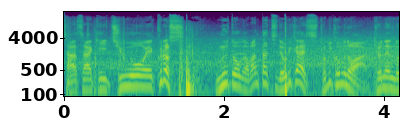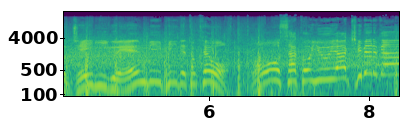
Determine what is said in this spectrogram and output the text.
佐々木中央へクロス。武藤がワンタッチで折り返す。飛び込むのは去年の J リーグ MVP で得点を大迫勇也決めるか？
